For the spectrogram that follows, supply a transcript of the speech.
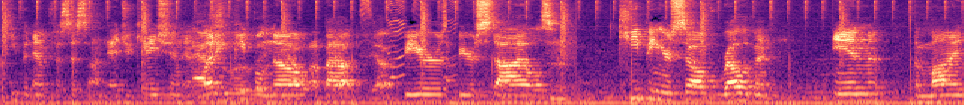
keep an emphasis on education and letting people know Yep, about yep, yep. beers, beer styles, Mhm. keeping yourself relevant in the mind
